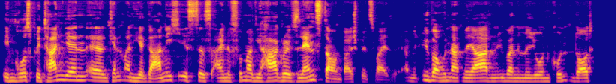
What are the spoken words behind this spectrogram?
In Großbritannien äh, kennt man hier gar nicht, ist es eine Firma wie Hargraves Lansdowne beispielsweise, ja, mit über 100 Milliarden, über eine Million Kunden dort.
